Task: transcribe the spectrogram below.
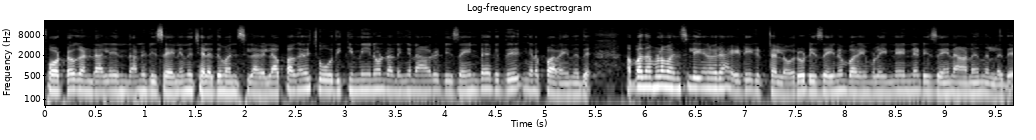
ഫോട്ടോ കണ്ടാൽ എന്താണ് ഡിസൈൻ എന്ന് ചിലത് മനസ്സിലാവില്ല. അപ്പോൾ അങ്ങനെ ചോദിക്കുന്നതിനോടാണ് ഇങ്ങനെ ആ ഒരു ഡിസൈന്റെ ഒരു ഇത് ഇങ്ങനെ പറയുന്നത്. അപ്പോൾ നമ്മളെ മനസ്സിൽ ഇങ്ങനെ ഒരു ഐഡിയ കിട്ടല്ലോ. ഓരോ ഡിസൈനും പറയുമ്പോൾ ഇന്ന ഇന്ന ഡിസൈൻ ആണ് എന്നുള്ളത്.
